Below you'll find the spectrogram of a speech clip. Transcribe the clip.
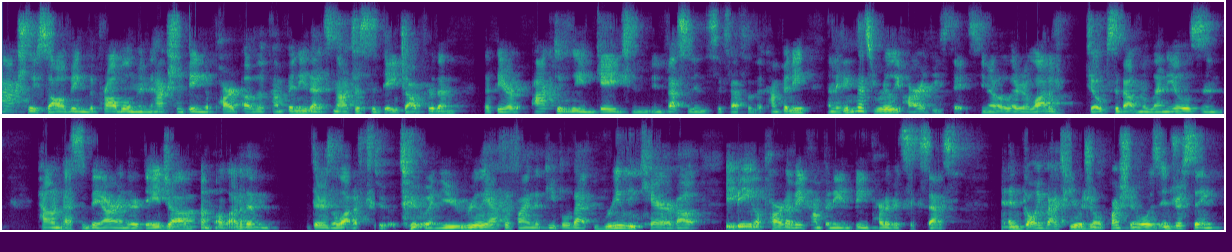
actually solving the problem and actually being a part of the company, that it's not just a day job for them, that they are actively engaged and invested in the success of the company. And I think that's really hard these days. You know, there are a lot of jokes about millennials and how invested they are in their day job. Um, a lot of them, there's a lot of truth to. And you really have to find the people that really care about being a part of a company and being part of its success. And going back to your original question, what was interesting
